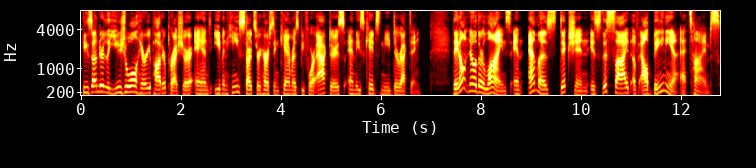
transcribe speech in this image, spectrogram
He's under the usual Harry Potter pressure, and even he starts rehearsing cameras before actors, and these kids need directing. They don't know their lines, and Emma's diction is this side of Albania at times.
